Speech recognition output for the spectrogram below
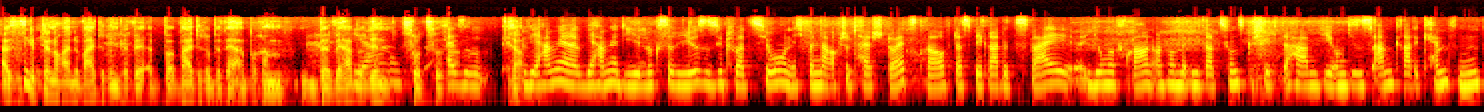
Also es gibt ja noch eine weitere, Bewer weitere Bewerberin, Bewerberin ja, sozusagen. Also ja. wir haben ja, wir haben ja die luxuriöse Situation. Ich bin da auch total stolz drauf, dass wir gerade zwei junge Frauen auch noch mit Migrationsgeschichte haben, die um dieses Amt gerade kämpfen.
